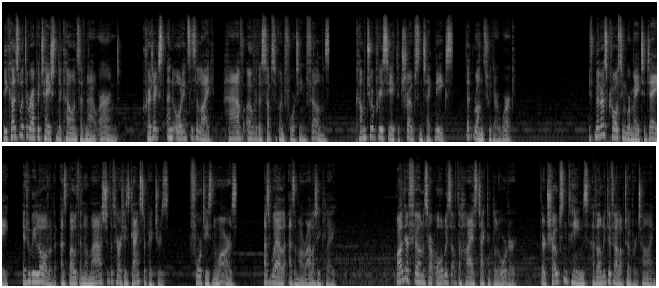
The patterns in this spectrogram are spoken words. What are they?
Because with the reputation the Coens have now earned, critics and audiences alike have, over their subsequent 14 films, come to appreciate the tropes and techniques that run through their work. If Miller's Crossing were made today, it would be lauded as both an homage to the 30s gangster pictures, 40s noirs, as well as a morality play. While their films are always of the highest technical order, their tropes and themes have only developed over time.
